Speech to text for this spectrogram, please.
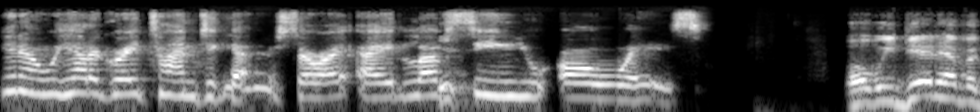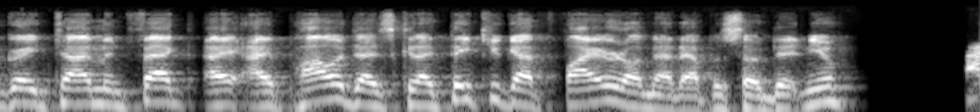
you know we had a great time together. So i, I love seeing you always. Well we did have a great time. In fact i, I apologize because i think you got fired on that episode didn't you? I,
